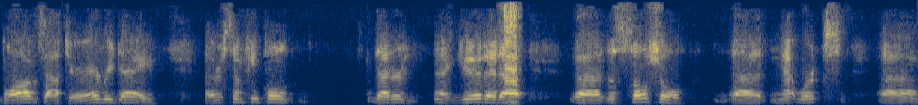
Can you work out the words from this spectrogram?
blogs out there every day. There's some people that are uh, good at uh, uh, the social networks uh,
